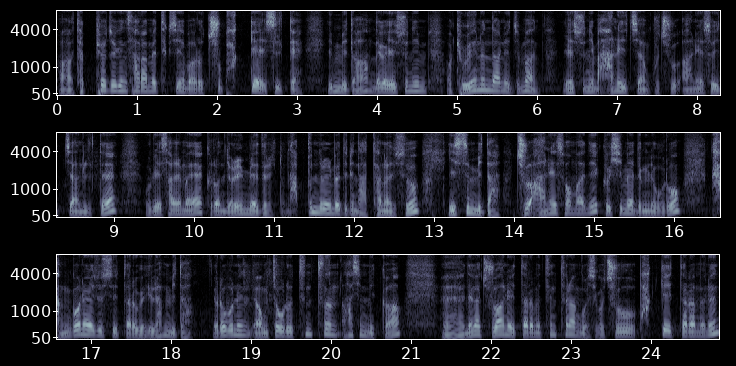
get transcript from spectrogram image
어, 대표적인 사람의 특징이 바로 주 밖에 있을 때입니다. 내가 예수님 어, 교회는 다니지만 예수님 안에 있지 않고 주 안에서 있지 않을 때 우리의 삶에 그런 열매들 또 나쁜 열매들이 나타날 수 있습니다. 주 안에서만이 그 힘의 능력으로 강건해 줄수 있다고 얘기를 합니다. 여러분은 영적으로 튼튼하십니까? 예, 내가 주 안에 있다라면 튼튼한 것이고 주 밖에 있다라면은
